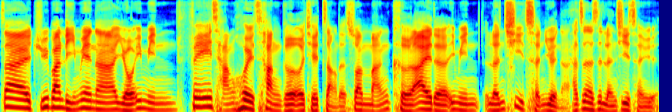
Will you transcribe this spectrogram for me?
在局版里面呢，有一名非常会唱歌，而且长得算蛮可爱的一名人气成员啊，他真的是人气成员，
